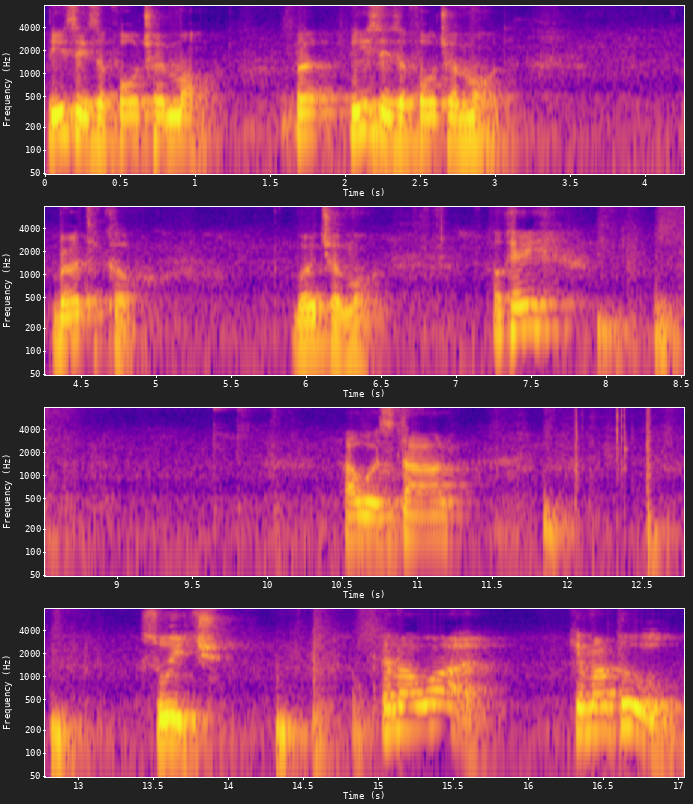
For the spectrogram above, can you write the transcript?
This is a fortune mode. This is a fortune mode. Vertical, virtual mode. Okay. I will start. Switch. Camera one, camera two,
